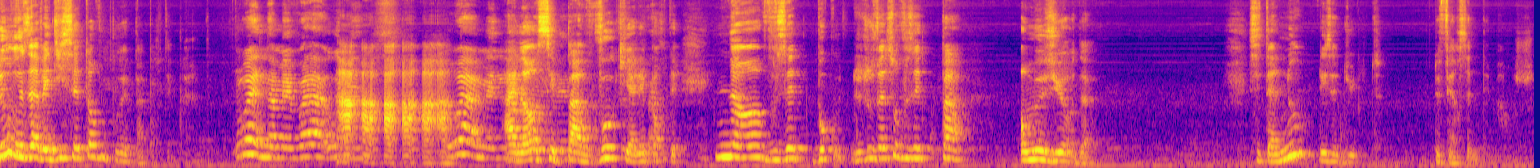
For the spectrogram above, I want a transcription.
Nous, vous avez 17 ans, vous pouvez pas porter plainte. Ouais, non, mais voilà. oui, Ah, mais- ah, ah, ah, ah, ah. Ouais, mais non. Ah non, c'est pas non, vous qui allez pas. porter. Non, vous êtes beaucoup. De toute façon, vous n'êtes pas en mesure de. C'est à nous, les adultes, de faire cette démarche.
